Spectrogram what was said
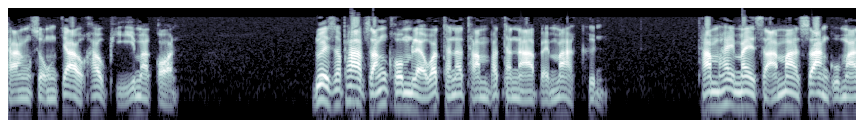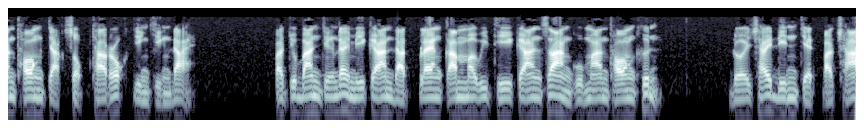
ทางทรงเจ้าเข้าผีมาก่อน ด้วยสภาพสังคมและวัฒนธรรมพัฒนาไปมากขึ้นทำให้ไม่สามารถสร้างกุมารทองจากศพทารกจริง ๆ ได้ ปัจจุบันจึงได้มีการดัดแปลงกรรมวิธีการสร้างกุมารทองขึ้น โดยใช้ดินเจ็ดปัช้า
